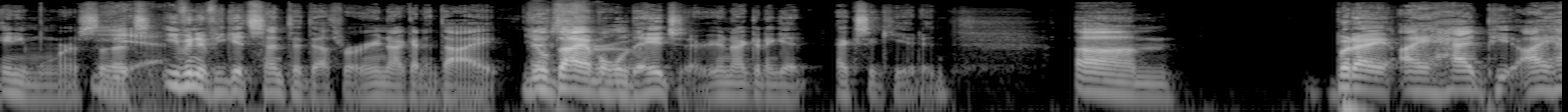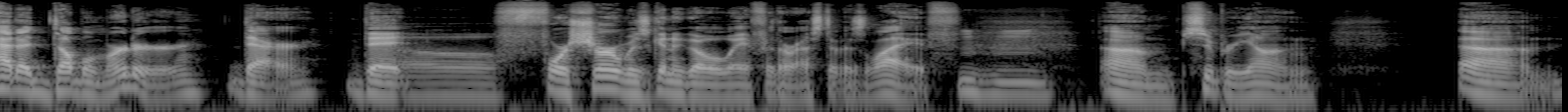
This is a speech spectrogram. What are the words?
anymore. So that's Yeah. even if you get sent to death row, you're not going to die. You'll That's die of old age there. You're not going to get executed. Um, but I, I had I had a double murderer there that oh. for sure was going to go away for the rest of his life. Mm-hmm. Um, super young. Um,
